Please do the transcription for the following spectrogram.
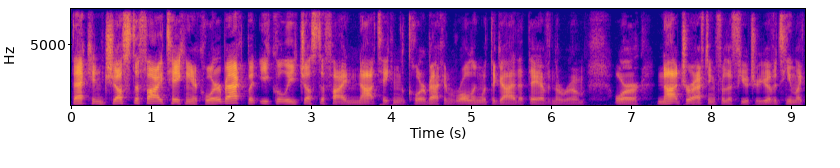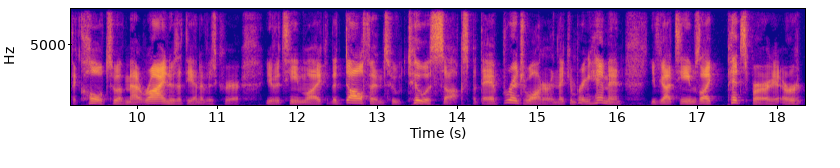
that can justify taking a quarterback, but equally justify not taking a quarterback and rolling with the guy that they have in the room or not drafting for the future. You have a team like the Colts who have Matt Ryan who's at the end of his career. You have a team like the Dolphins who Tua sucks, but they have Bridgewater and they can bring him in. You've got teams like Pittsburgh or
